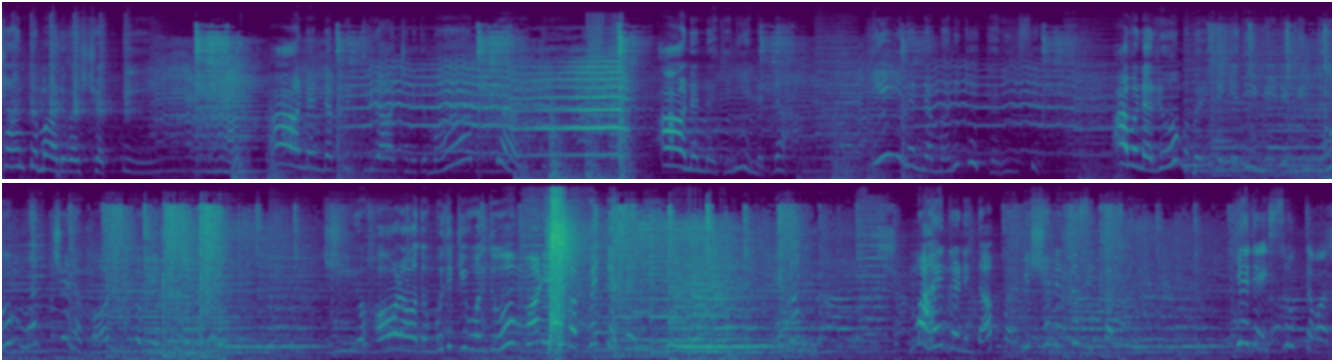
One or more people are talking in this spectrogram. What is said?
ಶಾಂತ ಮಾಡುವ ಶಕ್ತಿ ಆ ನನ್ನ ಪೃಥ್ವಿರಾಜನಿಗೆ ಮಾತ್ರ. ಆ ನನ್ನ ಹಿರಿಯನೆಲ್ಲ ಈ ನನ್ನ ಮನೆಗೆ ಕರೆಯಿಸಿ ಅವನ ರೋಮ ಭರಿತ ಎದೆ ಮೇಲೆ ನಿಂತು ಮಚ್ಚನ ಮಾಡಿಸಬೇಕು ಈ ಹಾಳಾದ ಮುದುಕಿ ಒಂದು ಮಾಡಿರುವ ಹೇಗೋ? ಮಹೇಂದ್ರನಿಂದ ಪರ್ಮಿಷನ್ ಎಂದು ಸಿಕ್ಕಾಯಿತು ಇದೇ ಸೂಕ್ತವಾದ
